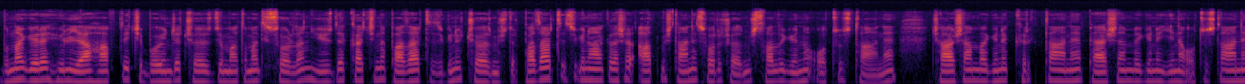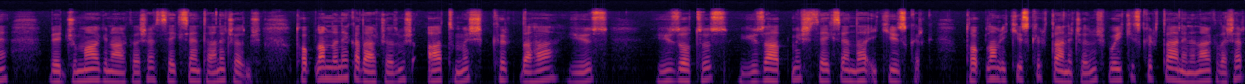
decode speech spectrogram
Buna göre Hülya hafta içi boyunca çözdüğü matematik soruların yüzde kaçını pazartesi günü çözmüştür? Pazartesi günü arkadaşlar 60 tane soru çözmüş. Salı günü 30 tane. Çarşamba günü 40 tane. Perşembe günü yine 30 tane. Ve Cuma günü arkadaşlar 80 tane çözmüş. Toplamda ne kadar çözmüş? 60, 40 daha 100, 130, 160, 80 daha 240. Toplam 240 tane çözmüş. Bu 240 tanenin arkadaşlar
